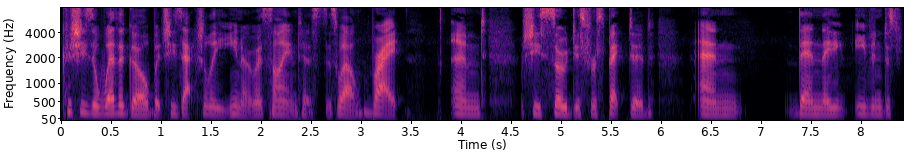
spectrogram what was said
cuz she's a weather girl but she's actually, you know, a scientist as well Right. and she's so disrespected and then they even dis-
